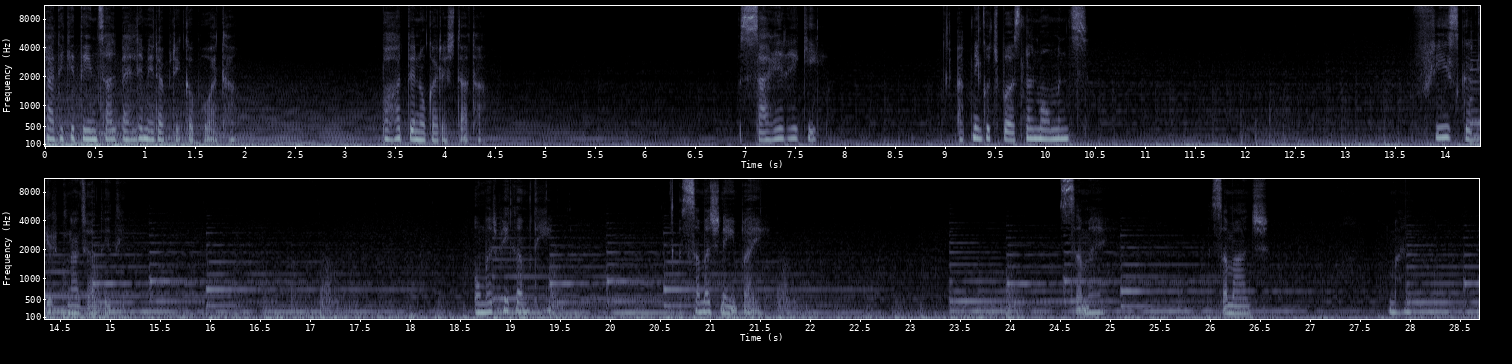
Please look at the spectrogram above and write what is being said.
शादी के तीन साल पहले मेरा ब्रेकअप हुआ था। बहुत दिनों का रिश्ता था। ज़ाहिर है कि अपनी कुछ पर्सनल मोमेंट्स फ्रीज करके रखना चाहती थी। उम्र भी कम थी। समझ नहीं पाई। समय, समाज, मन।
